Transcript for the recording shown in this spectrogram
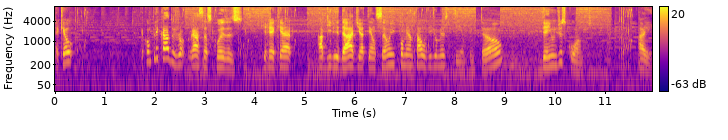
É que eu... É complicado jogar essas coisas que requer habilidade e atenção e comentar o vídeo ao mesmo tempo. Então, dei um desconto. Aí.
